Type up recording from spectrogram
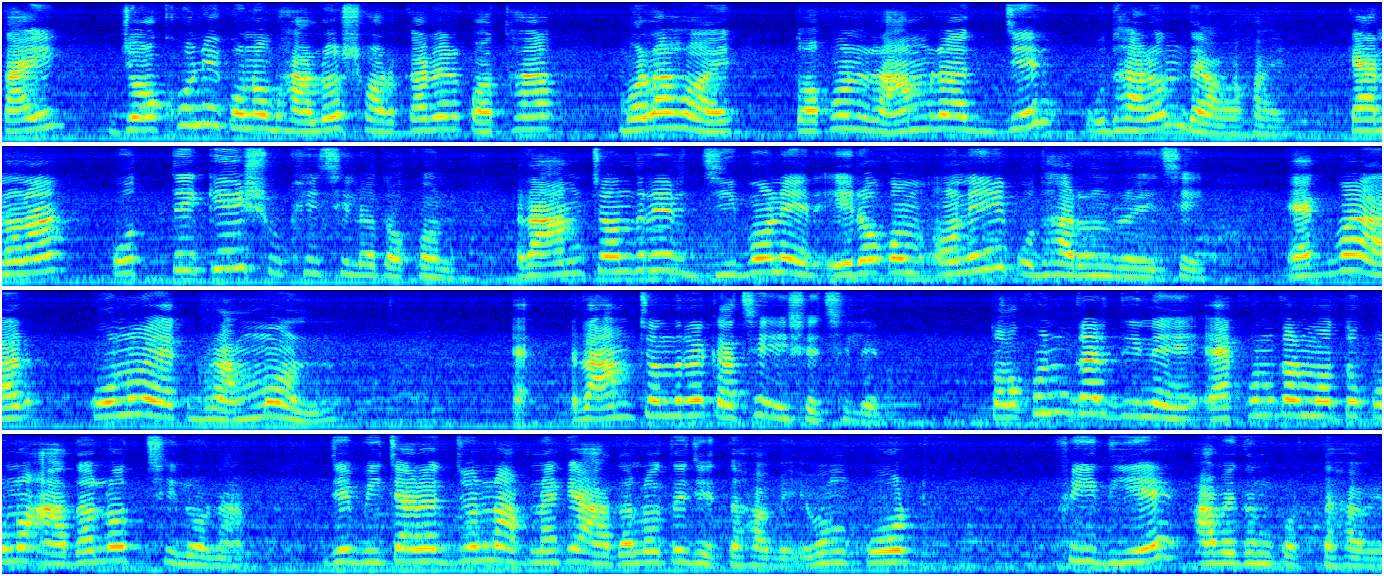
তাই যখনই কোনো ভালো সরকারের কথা বলা হয় তখন রামরাজ্যের উদাহরণ দেওয়া হয়। কেননা প্রত্যেকেই সুখী ছিল তখন। রামচন্দ্রের জীবনের এরকম অনেক উদাহরণ রয়েছে। একবার কোনো এক ব্রাহ্মণ রামচন্দ্রের কাছে এসেছিলেন। তখনকার দিনে এখনকার মতো কোনো আদালত ছিল না, যে বিচারের জন্য আপনাকে আদালতে যেতে হবে এবং কোর্ট ফি দিয়ে আবেদন করতে হবে।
